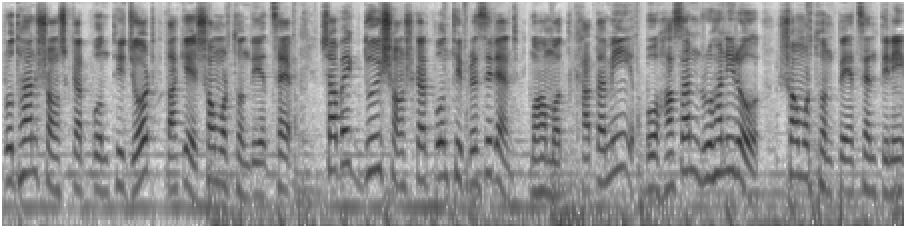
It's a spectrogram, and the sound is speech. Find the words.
প্রধান সংস্কারপন্থী জোট তাকে সমর্থন দিয়েছে। সাবেক দুই সংস্কারপন্থী প্রেসিডেন্ট মোহাম্মদ খাতামি ও হাসান রুহানিরও সমর্থন পেয়েছেন তিনি।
